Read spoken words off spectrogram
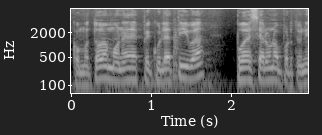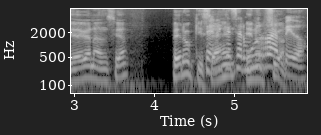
como toda moneda especulativa, puede ser una oportunidad de ganancia, pero quizás Tenés que en- ser en muy opción. rápido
